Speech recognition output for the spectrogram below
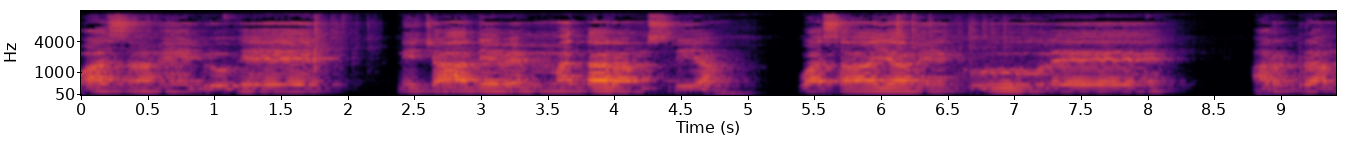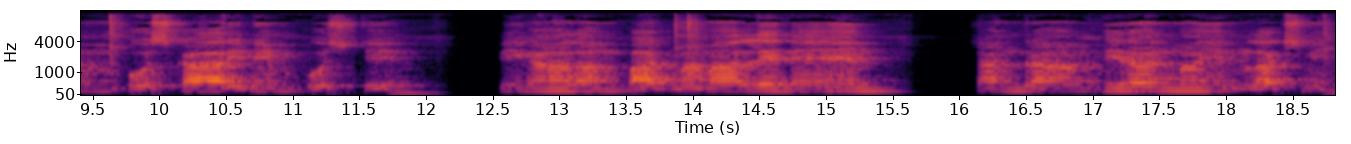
वासमे गृहे निचादेवीं मतरं श्रियं वसाय मे कुले। अर्द्रं पुष्कारिणीं पुष्टिं पिङ्गालं पद्ममालिनीं चन्द्रां हिरण्मयीं लक्ष्मीं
